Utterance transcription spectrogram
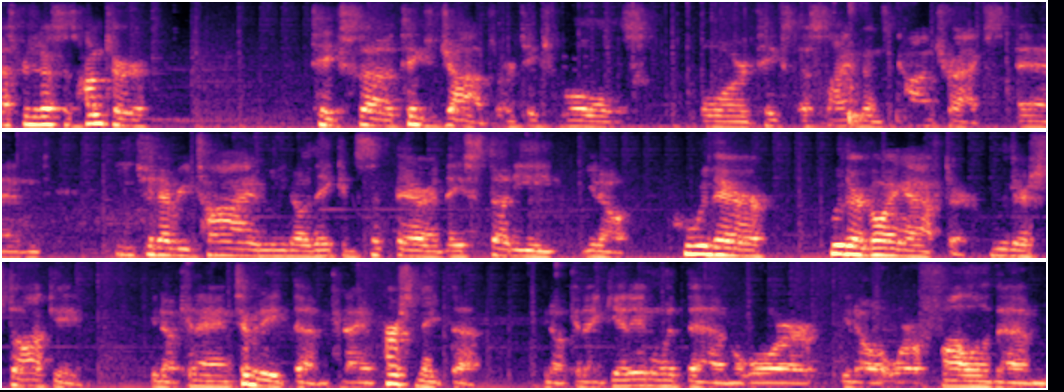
Esper Genesis hunter takes uh, takes jobs or takes roles or takes assignments, contracts, and each and every time, you know, they can sit there and they study, you know, who they're who they're going after, who they're stalking. You know, can I intimidate them? Can I impersonate them? You know, can I get in with them, or you know, or follow them,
